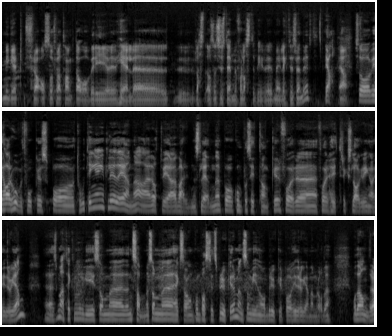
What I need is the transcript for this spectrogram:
migrert fra, også fra tank da over i hele last, altså systemet for lastebiler med elektrisk fremdrift? Ja. ja, så vi har hovedfokus fokus på to ting, egentlig. Det ene er at vi er verdensledende på komposittanker for, eh, for høytrykkslagring av hydrogen. Eh, som er teknologi som eh, den samme som Hexagon Composites bruker, men som vi nå bruker på hydrogenområdet. Og det andre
